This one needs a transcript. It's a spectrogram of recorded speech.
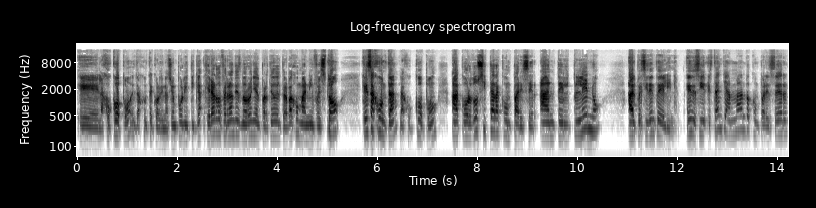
eh, la JOCOPO, la Junta de Coordinación Política, Gerardo Fernández Noroña del Partido del Trabajo manifestó que esa junta, la JOCOPO, acordó citar a comparecer ante el Pleno al presidente del INE. Es decir, están llamando a comparecer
